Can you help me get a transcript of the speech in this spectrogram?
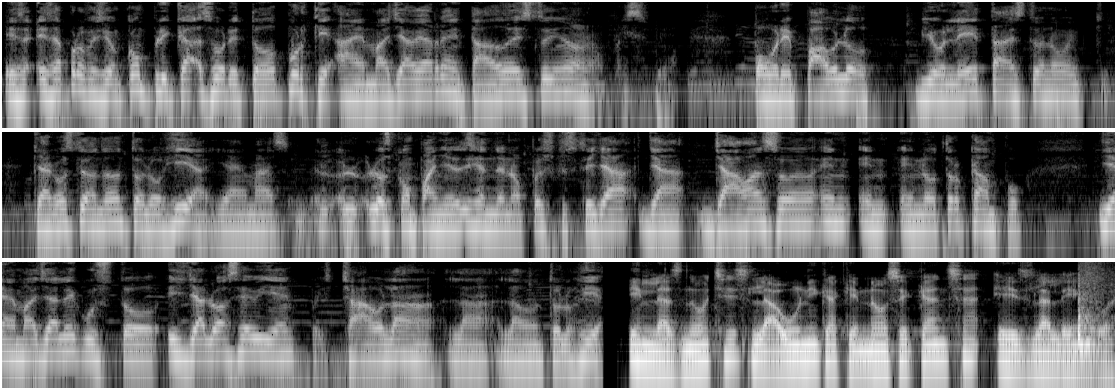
esa, esa profesión complicada, sobre todo porque además ya había reventado esto y no, no, pues, pobre Pablo, Violeta, esto no, que, hago estudiando odontología y además los compañeros diciendo, no, pues que usted ya, ya, ya avanzó en, en, en otro campo y además ya le gustó y ya lo hace bien, pues chao la, la, la odontología. En las noches la única que no se cansa es la lengua.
